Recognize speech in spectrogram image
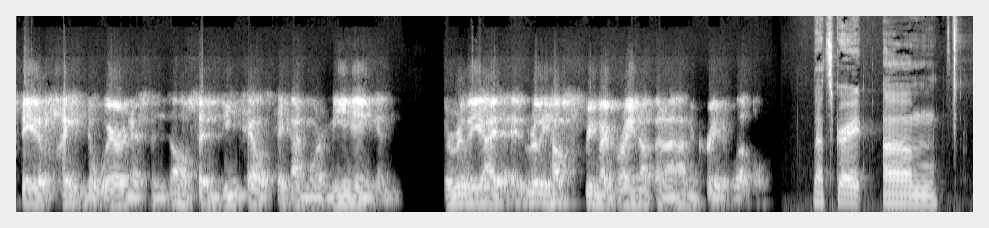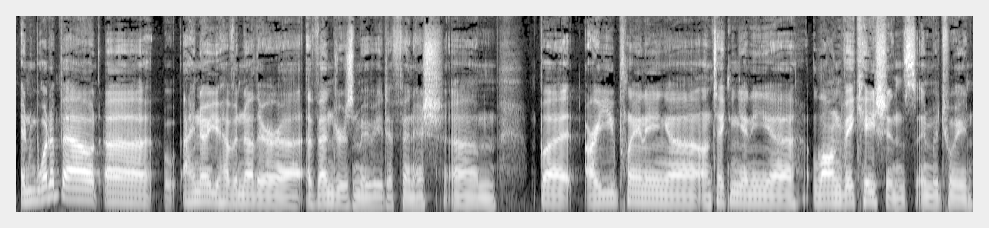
state of heightened awareness, and all of a sudden details take on more meaning, and it really I, it really helps free my brain up on a, on a creative level. That's great. Um, and what about? Uh, I know you have another uh, Avengers movie to finish, um, but are you planning uh, on taking any uh, long vacations in between?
